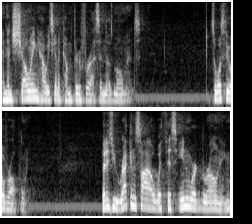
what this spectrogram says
and then showing how he's going to come through for us in those moments. So, what's the overall point? That as you reconcile with this inward groaning,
